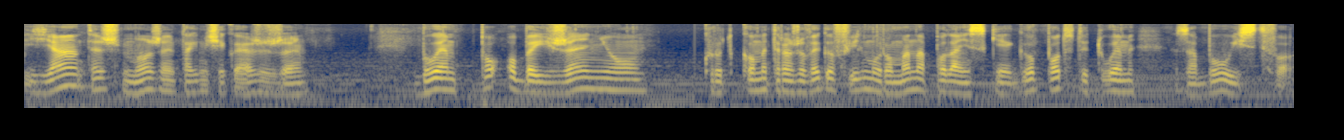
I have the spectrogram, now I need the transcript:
ja też może, tak mi się kojarzy, że byłem po obejrzeniu krótkometrażowego filmu Romana Polańskiego pod tytułem Zabójstwo,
